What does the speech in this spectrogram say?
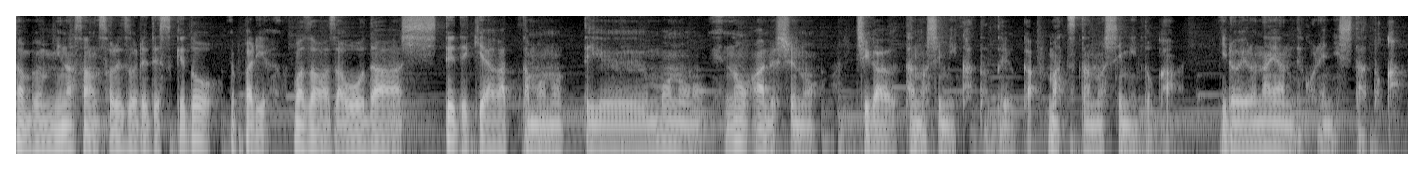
多分皆さんそれぞれですけどやっぱりわざわざオーダーして出来上がったものっていうものへのある種の違う楽しみ方というか待つ楽しみとかいろいろ悩んでこれにしたとか。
